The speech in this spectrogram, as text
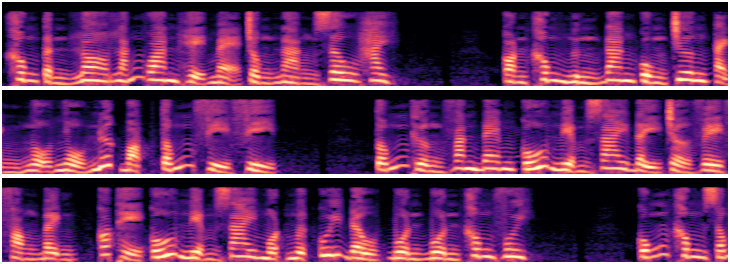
Không cần lo lắng quan hệ mẹ chồng nàng dâu hay. Còn không ngừng đang cùng trương cảnh ngộ nhổ nước bọt tống phỉ phỉ, Tống Thường Văn đem cố niệm dai đẩy trở về phòng bệnh, có thể cố niệm dai một mực cúi đầu buồn buồn không vui. Cũng không giống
